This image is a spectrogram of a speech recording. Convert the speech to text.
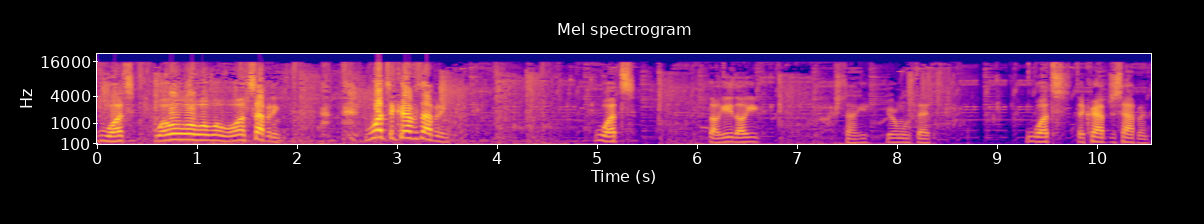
What? Whoa, whoa, whoa, whoa, whoa, what's happening? what the crap is happening? What? Doggy, doggy. You're almost dead. What the crap just happened?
